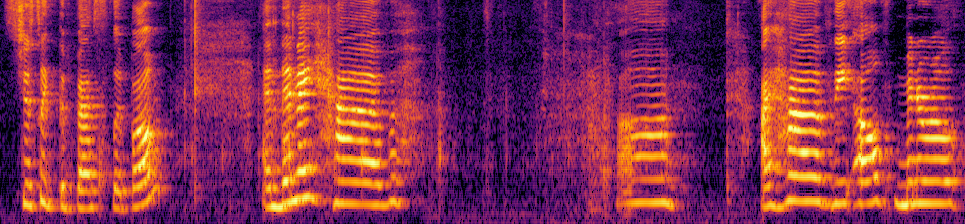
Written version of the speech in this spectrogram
It's just like the best lip balm. And then I have, uh, I have the e.l.f. Mineral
